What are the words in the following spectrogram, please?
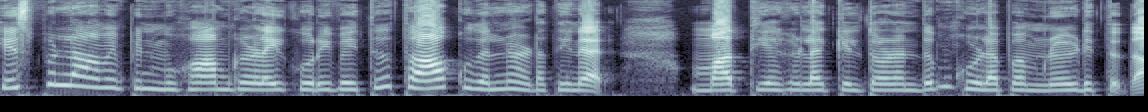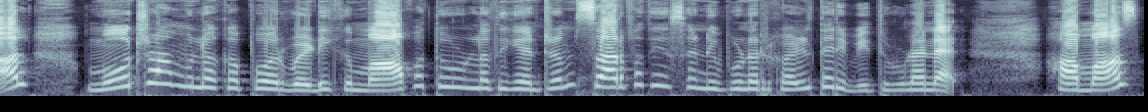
ஹிஸ்புல்லா அமைப்பின் முகாம்களை குறிவைத்து தாக்குதல் நடத்தினர். மத்திய கிழக்கில் தொடர்ந்தும் குழப்பம் நீடித்ததால் மூன்றாம் உலகப் போர் வெடிக்கும் ஆபத்து உள்ளது என்றும் சர்வதேச நிபுணர்கள் தெரிவித்துள்ளனர். ஹமாஸ்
